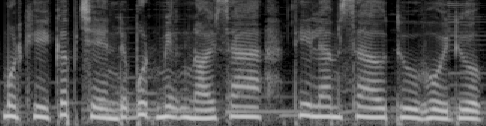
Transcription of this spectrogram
Một khi cấp trên đã bụt miệng nói ra thì làm sao thu hồi được.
